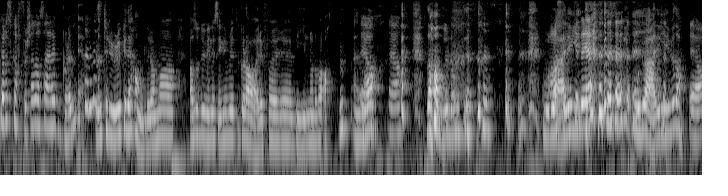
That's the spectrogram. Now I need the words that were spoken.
bare skaffer seg det, og så er det glemt, nærmest? Men tror du ikke det handler om å Altså, du ville sikkert blitt gladere for eh, bil når du var 18 enn nå. Ja, ja. Det handler om det. hvor, du er i hvor du er i livet, da. ja.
